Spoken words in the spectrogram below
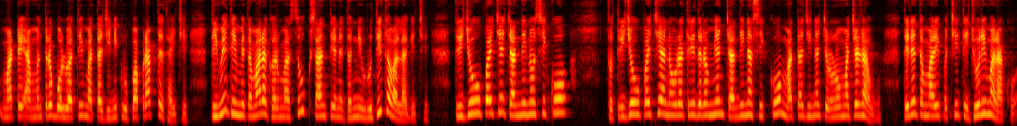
માટે આ મંત્ર બોલવાથી માતાજીની કૃપા પ્રાપ્ત થાય છે. ધીમે ધીમે તમારા ઘરમાં સુખ, શાંતિ અને ધનની વૃદ્ધિ થવા લાગે છે. ત્રીજો ઉપાય છે, ચાંદીનો સિક્કો. તો ત્રીજો ઉપાય છે, આ નવરાત્રિ દરમિયાન ચાંદીના સિક્કો માતાજીના ચરણોમાં ચઢાવો. તેને તમારી પછી તિજોરીમાં રાખો.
